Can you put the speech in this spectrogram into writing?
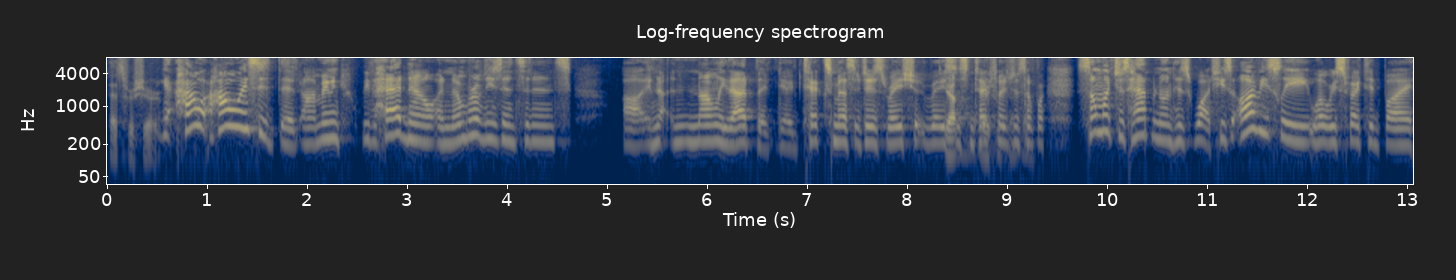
That's for sure. Yeah, how how is it that um, I mean we've had now a number of these incidents, uh, and not, only that, but uh, text messages, racial, racist, and text messages, and so forth. So much has happened on his watch. He's obviously well respected by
